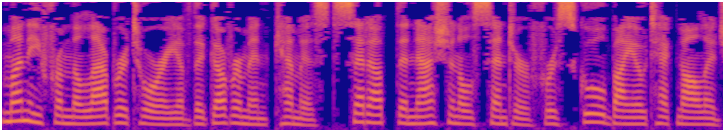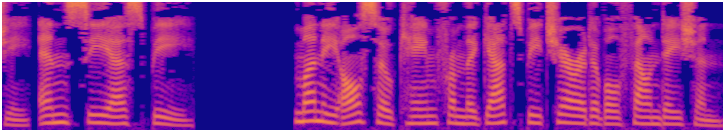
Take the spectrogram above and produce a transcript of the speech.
Money from the laboratory of the government chemist set up the National Center for School Biotechnology NCSB. Money also came from the Gatsby Charitable Foundation.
